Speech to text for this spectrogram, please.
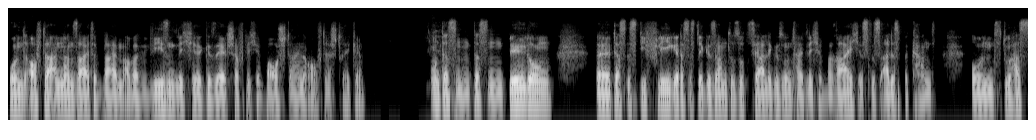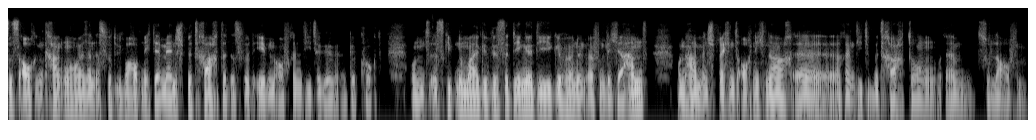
Und auf der anderen Seite bleiben aber wesentliche gesellschaftliche Bausteine auf der Strecke. Und das sind, das sind Bildung, das ist die Pflege, das ist der gesamte soziale, gesundheitliche Bereich. Es ist alles bekannt. Und du hast es auch in Krankenhäusern. Es wird überhaupt nicht der Mensch betrachtet, es wird eben auf Rendite ge geguckt. Und es gibt nun mal gewisse Dinge, die gehören in öffentliche Hand und haben entsprechend auch nicht nach äh, Renditebetrachtung ähm, zu laufen.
